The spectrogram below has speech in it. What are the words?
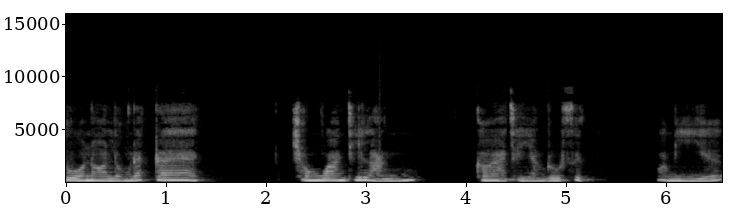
ตัวนอนลงแรกๆ ช่องว่างที่หลัง ก็อาจจะยังรู้สึกว่ามีเยอะ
